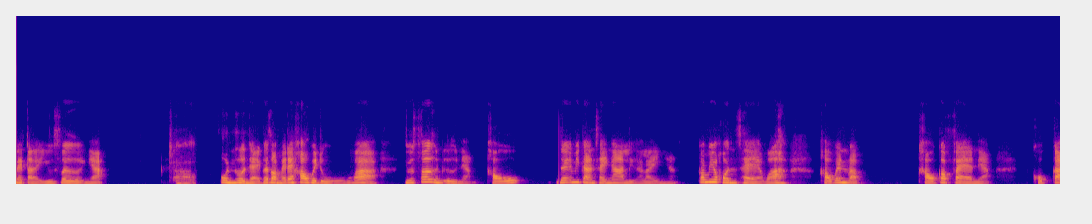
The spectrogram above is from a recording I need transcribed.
ในแต่ละ user อย่างเงี้ยใช่คนส่วนใหญ่ก็จะไม่ได้เข้าไปดูว่า user อื่นๆ เนี่ยเขา ได้มีการใช้งานหรืออะไรอย่างเงี้ย ก็มีคนแชร์ว่า เขาเป็นแบบเขากับแฟนเนี่ยคบกั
